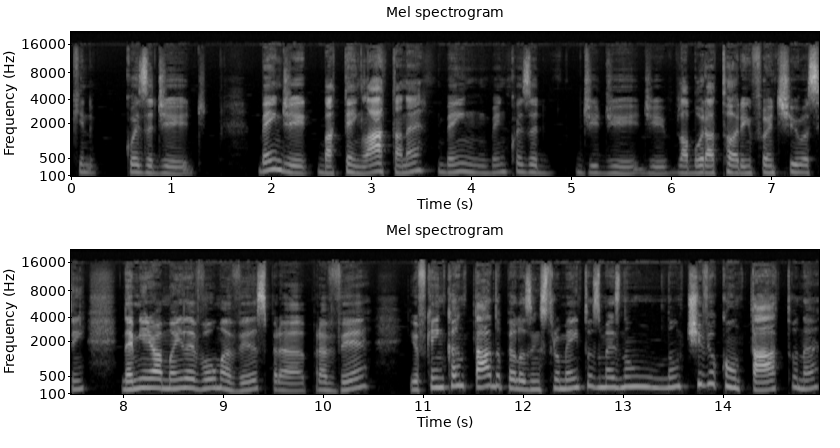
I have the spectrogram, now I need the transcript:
que, coisa de, de, bem de bater em lata, né? Bem, bem coisa de, de, de laboratório infantil, assim. Daí minha mãe levou uma vez para ver, e eu fiquei encantado pelos instrumentos, mas não, não tive o contato, né?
